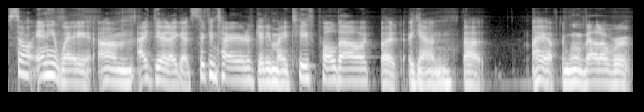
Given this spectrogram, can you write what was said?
so anyway, um, I did. I got sick and tired of getting my teeth pulled out, but again, that I have to move that over.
